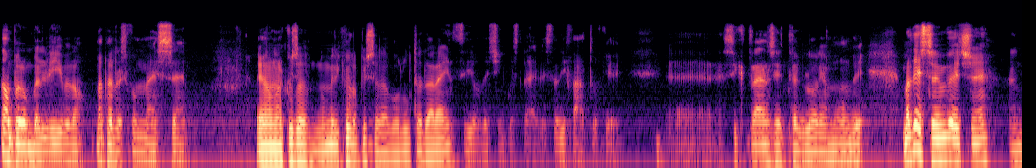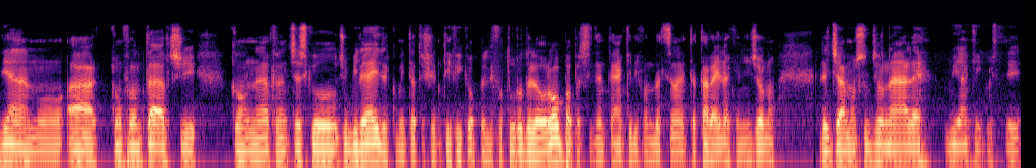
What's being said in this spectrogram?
non per un bel libro, ma per le scommesse. Era una cosa, non mi ricordo più se era voluta da Renzi o dai 5 Stelle, sta di fatto che eh, sic transit gloria mundi. Ma adesso invece andiamo a confrontarci con Francesco Giubilei del Comitato Scientifico per il Futuro dell'Europa, presidente anche di Fondazione Tattarella, che ogni giorno leggiamo sul giornale, lui anche in, questi,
